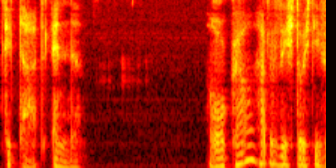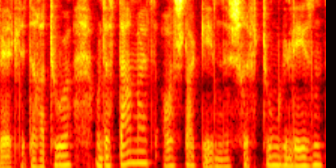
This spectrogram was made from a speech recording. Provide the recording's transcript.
Zitat Ende. Rocker hatte sich durch die Weltliteratur und das damals ausschlaggebende Schrifttum gelesen,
